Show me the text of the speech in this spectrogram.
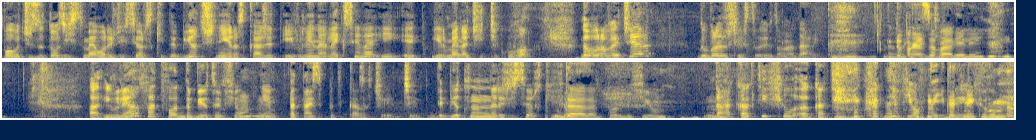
Повече за този смел режисьорски дебют ще ни разкажат Ивелина Алексиева и е, Ирмена Чичикова. Добър вечер! Добре дошли в студиото на Дарик. Добре заварили. А, Ивелина, това е твой дебютен филм. Ние 15 пъти казах, че, че е дебютен режисьорски филм. Да, да, първи филм. Да, как ти, фил, как ти, как ти филмна идеята? Как ми хрумна.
